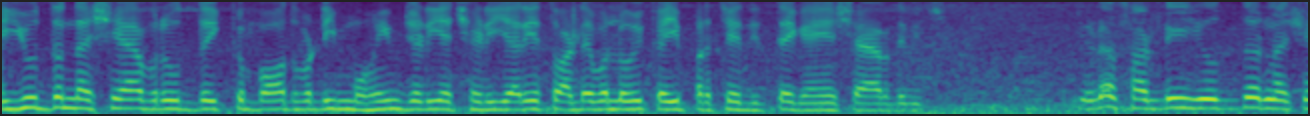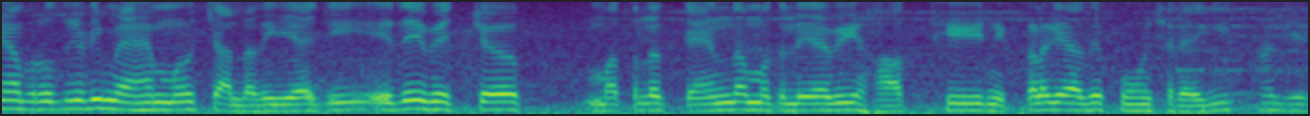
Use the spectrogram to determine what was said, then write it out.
ਯੁੱਧ ਨਸ਼ਿਆਂ ਵਿਰੁੱਧ ਇੱਕ ਬਹੁਤ ਵੱਡੀ ਮੁਹਿੰਮ ਜਿਹੜੀ ਹੈ ਛੇੜੀ ਜਾ ਰਹੀ ਹੈ। ਤੁਹਾਡੇ ਵੱਲੋਂ ਵੀ ਕਈ ਪਰਚੇ ਦਿੱਤੇ ਗਏ ਹੈ ਸ਼ਹਿਰ ਦੇ ਵਿੱਚ। ਜਿਹੜਾ ਸਾਡੀ ਯੁੱਧ ਨਸ਼ਿਆਂ ਵਿਰੁੱਧ ਜਿਹੜੀ ਮੁਹਿੰਮ ਉਹ ਚੱਲ ਰਹੀ ਹੈ ਜੀ ਇਹਦੇ ਵਿੱਚ ਮਤਲਬ ਕਹਿਣ ਦਾ ਮਤਲਬ ਇਹ ਆ ਵੀ ਹਾਥੀ ਨਿਕਲ ਗਿਆ ਤੇ ਪੂੰਛ ਰਹਿ ਗਈ। ਹਾਂਜੀ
